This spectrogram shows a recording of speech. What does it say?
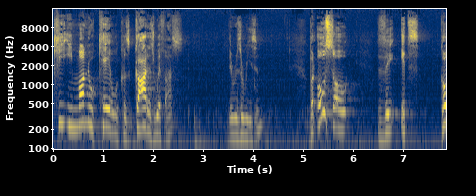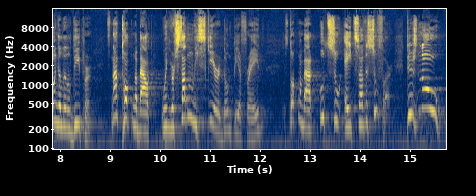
ki imanu keil, because God is with us. There is a reason, but also the it's going a little deeper. It's not talking about when you're suddenly scared. Don't be afraid. It's talking about utsu eitza v'sufar. There's no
